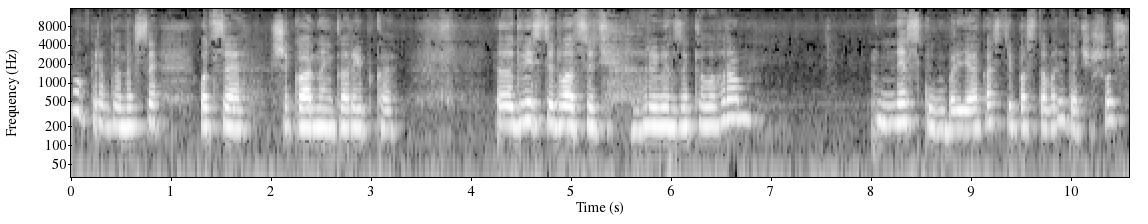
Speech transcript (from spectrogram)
Ну, правда, не все. Оце шикарненька рибка. Е, 220 гривень за кілограм. Не скумбрія, якась типу ставрида чи щось.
